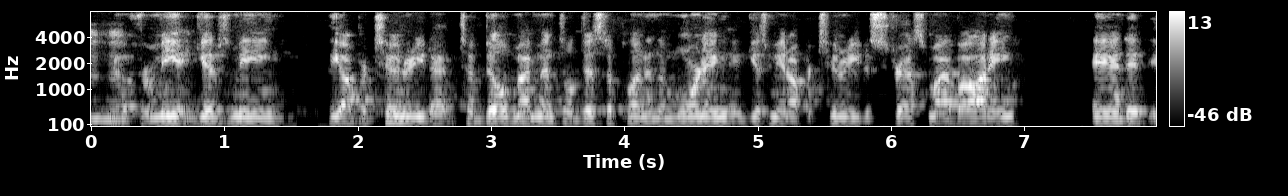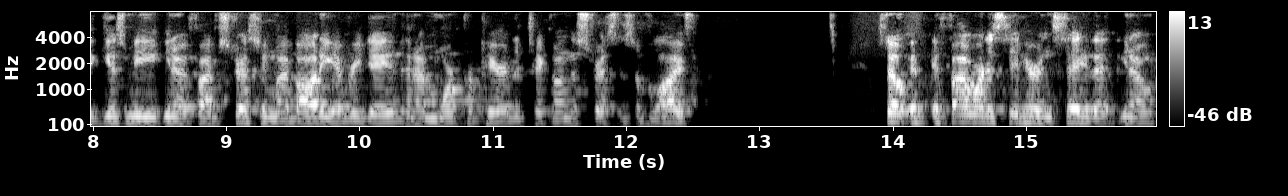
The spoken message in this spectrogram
Mm-hmm. you know for me it gives me the opportunity to, to build my mental discipline in the morning. It gives me an opportunity to stress my body. And it, it gives me you know if i'm stressing my body every day then i'm more prepared to take on the stresses of life. So if, if i were to sit here and say that you know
